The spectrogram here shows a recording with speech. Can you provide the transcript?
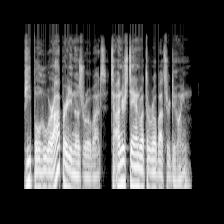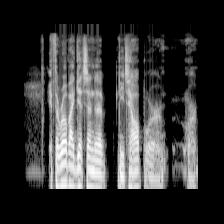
people who are operating those robots to understand what the robots are doing. If the robot gets into needs help or or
